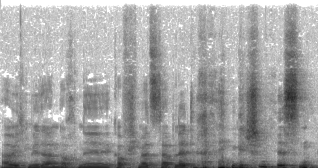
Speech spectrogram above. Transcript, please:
habe ich mir dann noch eine Kopfschmerztablette reingeschmissen,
